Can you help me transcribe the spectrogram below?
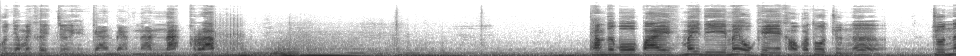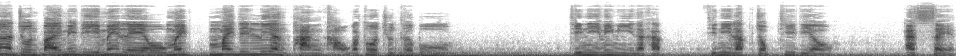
คุณยังไม่เคยเจอเหตุการณ์แบบนั้นนะครับ ทำเทอร์โบไปไม่ดีไม่โอเค เขาก็โทษจูนเนอร์จูนเนอร์จูนไปไม่ดีไม่เลวไม่ไม่ได้เรื่องพังเขาก็โทษชุดเทอร์โบ ที่นี่ไม่มีนะครับ ที่นี่รับจบที่เดียว Asset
